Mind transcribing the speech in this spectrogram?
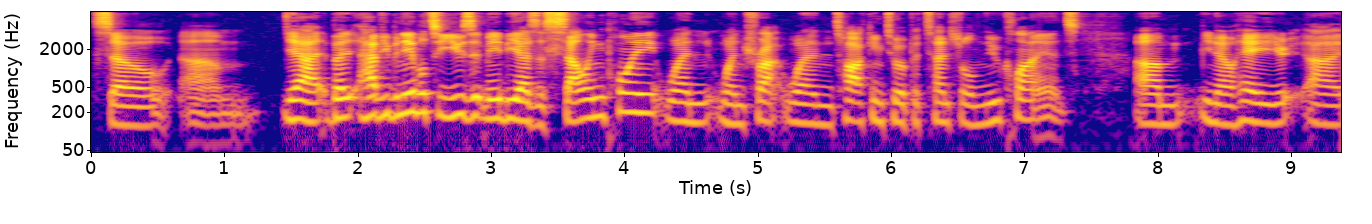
So um, yeah, but have you been able to use it maybe as a selling point when when try, when talking to a potential new client? Um, you know, hey, uh,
